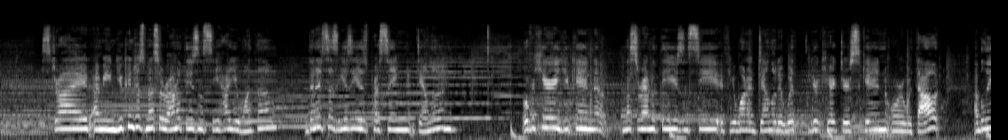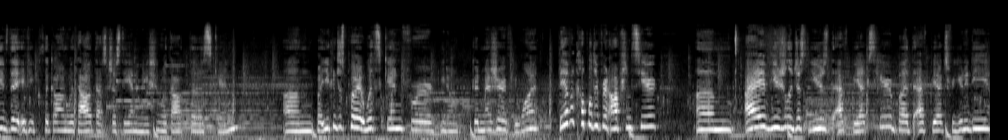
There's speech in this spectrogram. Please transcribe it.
Stride. I mean, you can just mess around with these and see how you want them. Then it's as easy as pressing download over here you can mess around with these and see if you want to download it with your character's skin or without. I believe that if you click on without, that's just the animation without the skin. Um, but you can just put it with skin for, you know, good measure if you want. They have a couple different options here. Um, I've usually just used the FBX here, but the FBX for Unity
